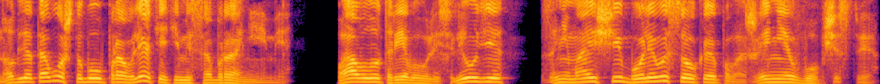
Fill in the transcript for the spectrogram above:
Но для того, чтобы управлять этими собраниями, Павлу требовались люди, занимающие более высокое положение в обществе.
